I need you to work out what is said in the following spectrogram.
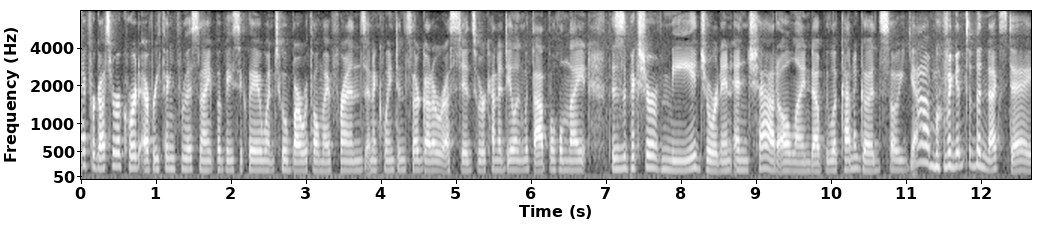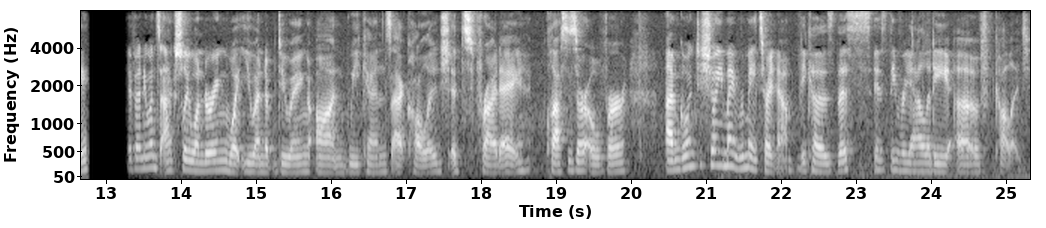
I forgot to record everything from this night, but basically I went to a bar with all my friends. An acquaintance there got arrested, so we are kind of dealing with that the whole night. This is a picture of me, Jordan, and Chad all lined up. We look kind of good, so yeah, moving into the next day. If anyone's actually wondering what you end up doing on weekends at college, it's Friday. Classes are over. I'm going to show you my roommates right now because this is the reality of college.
